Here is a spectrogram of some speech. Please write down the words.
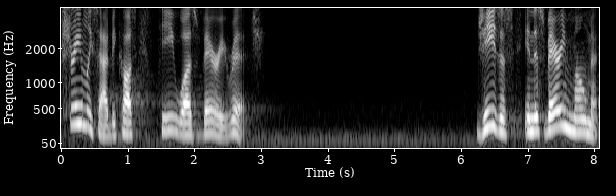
extremely sad because he was very rich. Jesus, in this very moment,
